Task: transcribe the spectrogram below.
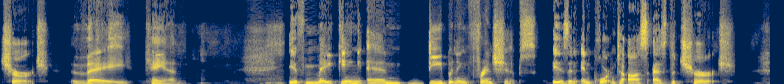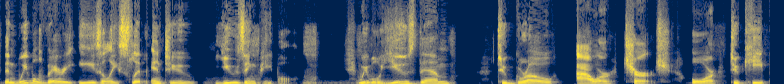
church, they can if making and deepening friendships isn't important to us as the church, then we will very easily slip into using people. We will use them to grow our church or to keep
